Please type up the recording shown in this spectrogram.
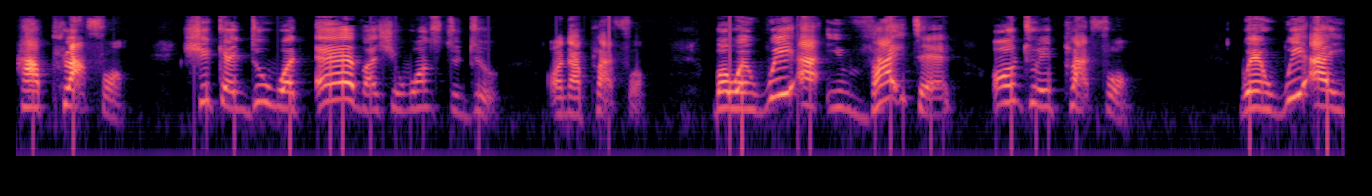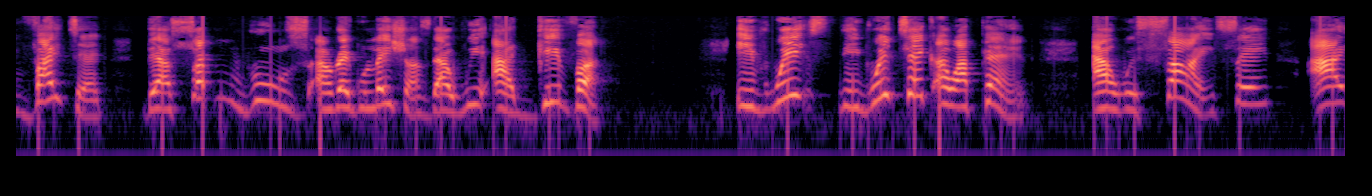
her platform. She can do whatever she wants to do on her platform. But when we are invited onto a platform, when we are invited, there are certain rules and regulations that we are given. If we if we take our pen and we sign saying, I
